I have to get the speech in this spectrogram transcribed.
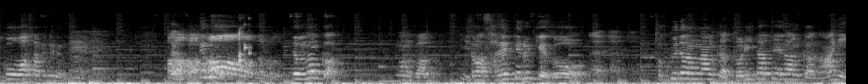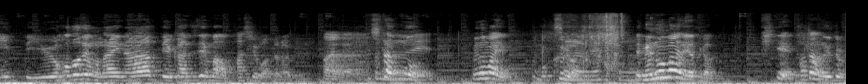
尾行はされてるんですよ、でもでもなんかなんか今されてるけど特段なんか取り立てなんか何っていうほどでもないなーっていう感じでまあ橋を渡るわけです。はいはいはい。そしたらもう目の前にもう来るわけ。で目の前のやつが来て刀抜いてる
